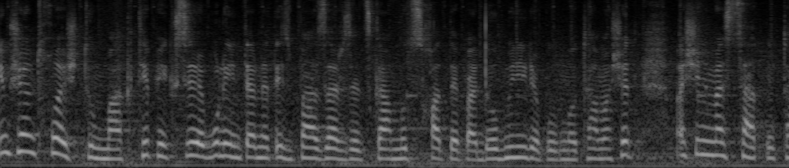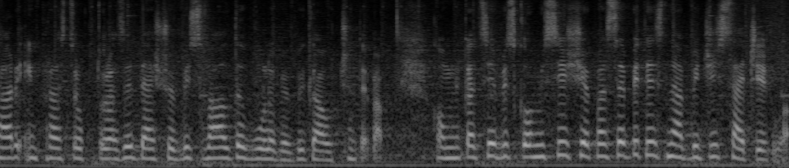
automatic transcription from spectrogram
იმ შემთხვევაში თუ მაგთი ფიქსირებული ინტერნეტის ბაზარზეც გამოცხადდება დომინირებულ მოთამაშედ, მაშინ მას საკუთარ ინფრასტრუქტურაზე დაშვების ვალდებულებები გაუჩნდება. კომუნიკაციების კომისიის შეფასებით ეს ნაბიჯი საჭიროა,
